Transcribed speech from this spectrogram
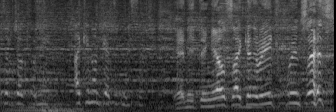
Water jug for me? I cannot get it myself. Anything else I can reach, princess?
